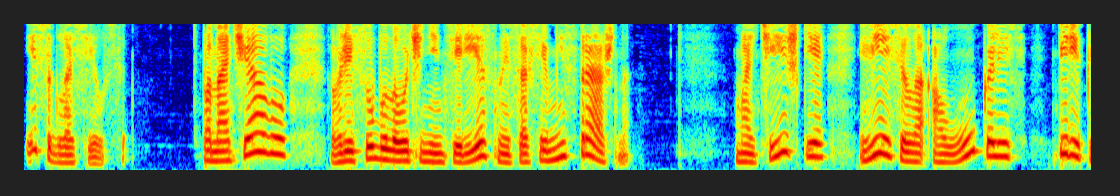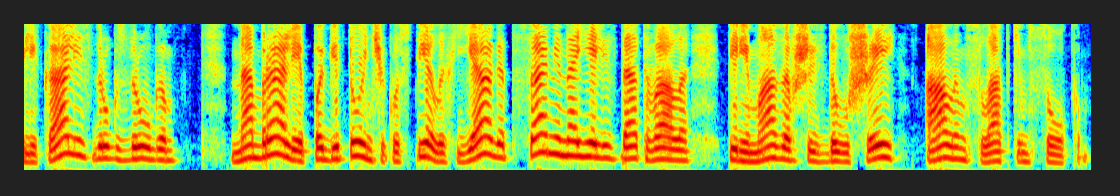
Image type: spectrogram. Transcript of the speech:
и согласился. Поначалу в лесу было очень интересно и совсем не страшно. Мальчишки весело аукались, перекликались друг с другом, набрали по бетончику спелых ягод, сами наелись до отвала, перемазавшись до ушей алым сладким соком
